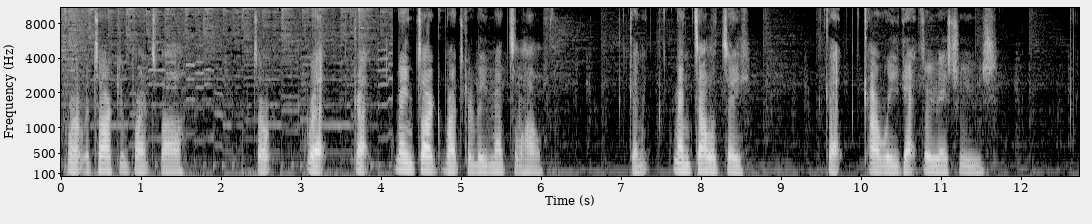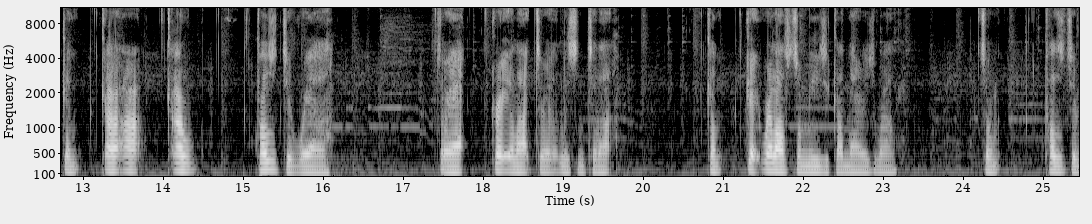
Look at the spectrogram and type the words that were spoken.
coming up with talking points for. So we're main talking point's going to be mental health, Can- mentality, get how we get through issues, can how, uh, how, how positive we are. So yeah, great you like to listen to that. Can get we'll have some music on there as well. Some positive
